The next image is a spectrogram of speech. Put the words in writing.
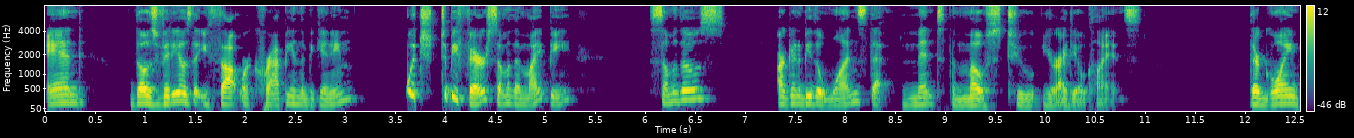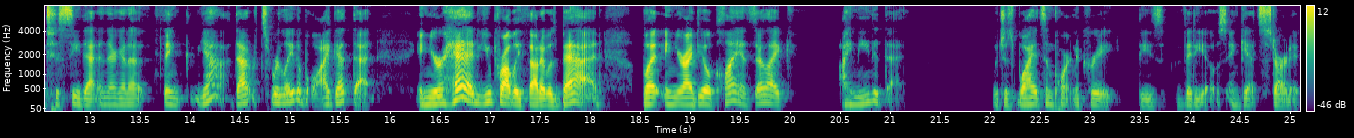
and those videos that you thought were crappy in the beginning, which to be fair, some of them might be, some of those are going to be the ones that meant the most to your ideal clients. They're going to see that and they're going to think, yeah, that's relatable. I get that. In your head, you probably thought it was bad, but in your ideal clients, they're like, I needed that, which is why it's important to create these videos and get started.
